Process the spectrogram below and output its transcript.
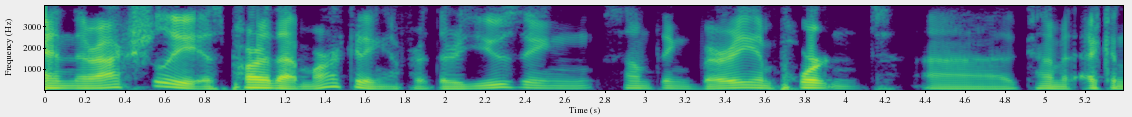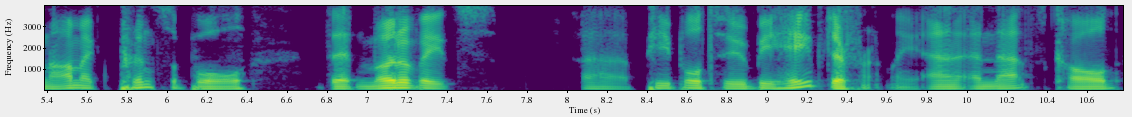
And they're actually, as part of that marketing effort, they're using something very important, uh, kind of an economic principle that motivates uh, people to behave differently, and, and that's called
